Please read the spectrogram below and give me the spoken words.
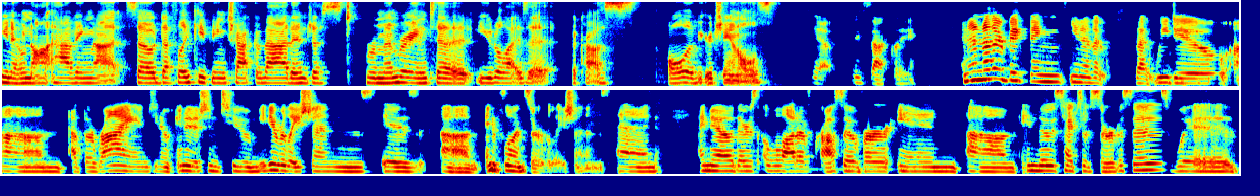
you know, not having that. So definitely keeping track of that and just remembering to utilize it across all of your channels. Yeah, exactly. And another big thing, you know, that that we do um, at the Rind, you know, in addition to media relations, is um, influencer relations, and I know there's a lot of crossover in um, in those types of services with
